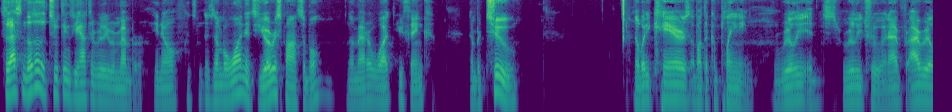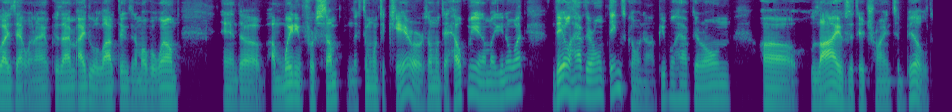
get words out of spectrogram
so that's those are the two things you have to really remember you know it's, it's number one it's you're responsible no matter what you think number two nobody cares about the complaining really it's really true and i've i realized that when i because i'm i do a lot of things and i'm overwhelmed and uh, I'm waiting for something like someone to care or someone to help me. And I'm like, you know what? They all have their own things going on. People have their own uh, lives that they're trying to build.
